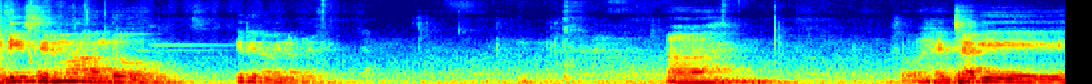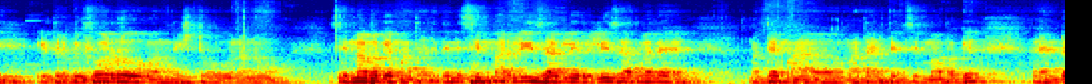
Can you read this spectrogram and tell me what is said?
ಇಡೀ ಸಿನಿಮಾ ಒಂದು ಇರಿ ನವೀನ್ ಅವರಲ್ಲಿ ಸೊ ಹೆಚ್ಚಾಗಿ ಇದ್ರ ಬಿಫೋರು ಒಂದಿಷ್ಟು ನಾನು ಸಿನಿಮಾ ಬಗ್ಗೆ ಮಾತಾಡಿದ್ದೀನಿ. ಸಿನಿಮಾ ರಿಲೀಸ್ ಆಗಲಿ ರಿಲೀಸ್ ಆದಮೇಲೆ ಮತ್ತೆ ಮಾತಾಡ್ತೀನಿ ಸಿನಿಮಾ ಬಗ್ಗೆ. ಆ್ಯಂಡ್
